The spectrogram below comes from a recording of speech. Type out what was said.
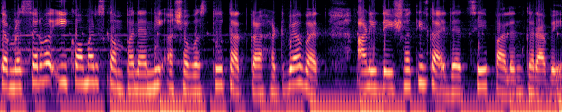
त्यामुळे सर्व ई कॉमर्स कंपन्यांनी अशा वस्तू तात्काळ हटवाव्यात आणि देशातील कायद्याचे पालन करावे.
